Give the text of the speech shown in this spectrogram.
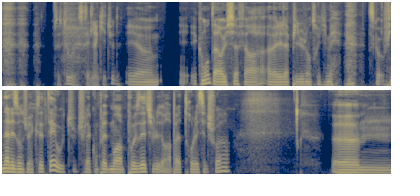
C'est tout, c'était de l'inquiétude. Et, euh, et, et comment t'as réussi à faire avaler la pilule, entre guillemets? Parce qu'au final, ils ont dû accepter ou tu, tu l'as complètement imposé, tu leur as pas trop laissé le choix? Euh,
